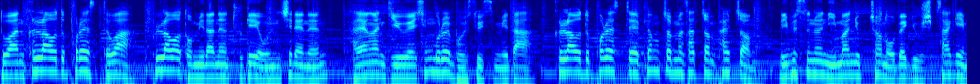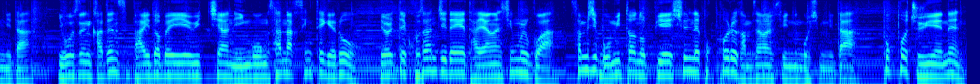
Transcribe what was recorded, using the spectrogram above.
또한 클라우드 포레스트와 플라워 돔이라는 두 개의 온실에는 다양한 기후의 식물을 볼 수 있습니다. 클라우드 포레스트의 평점은 4.8점, 리뷰수는 26,564개입니다. 이곳은 가든 스 바이더베이에 위치한 인공 산악 생태계로 열대 고산지대의 다양한 식물과 35m 높이의 실내 폭포를 감상할 수 있는 곳입니다. 폭포 주위에는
